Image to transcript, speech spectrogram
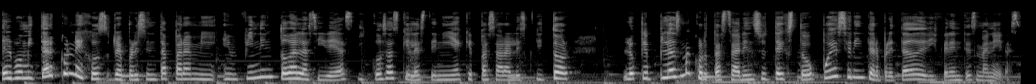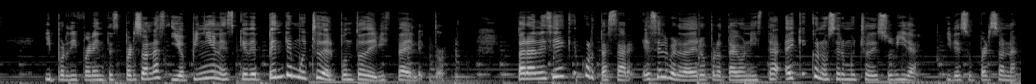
El vomitar conejos representa para mí, en fin, en todas las ideas y cosas que las tenía que pasar al escritor. Lo que plasma Cortázar en su texto puede ser interpretado de diferentes maneras y por diferentes personas y opiniones que depende mucho del punto de vista del lector. Para decir que Cortázar es el verdadero protagonista hay que conocer mucho de su vida y de su persona.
